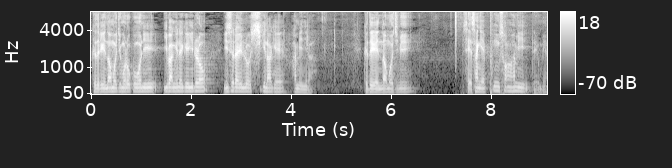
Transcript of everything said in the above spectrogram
그들이 넘어짐으로 구원이 이방인에게 이르러 이스라엘로 식인하게 함이니라. 그들의 넘어짐이 세상의 풍성함이 되며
